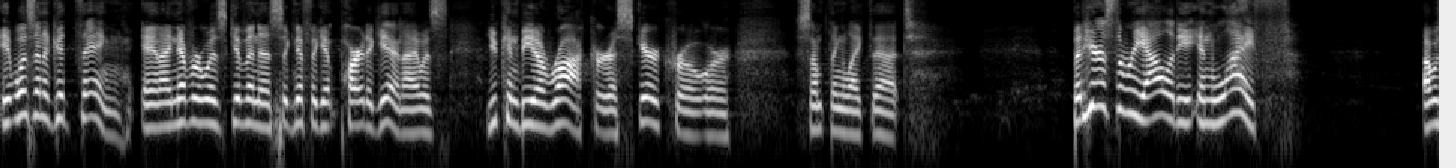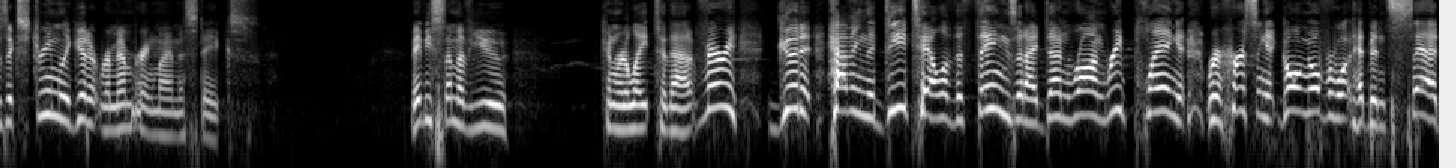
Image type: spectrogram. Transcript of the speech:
It wasn't a good thing, and I never was given a significant part again. I was, you can be a rock or a scarecrow or something like that. But here's the reality in life I was extremely good at remembering my mistakes. Maybe some of you can relate to that. Very good at having the detail of the things that I'd done wrong, replaying it, rehearsing it, going over what had been said,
